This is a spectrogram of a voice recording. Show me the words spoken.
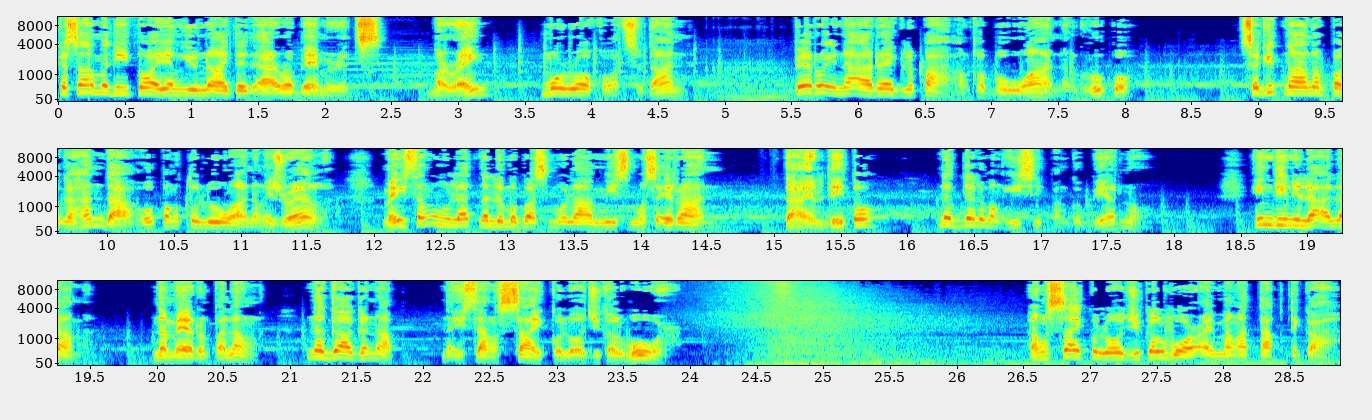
Kasama dito ay ang United Arab Emirates, Bahrain, Morocco at Sudan. Pero inaareglo pa ang kabuuan ng grupo. Sa gitna ng paghahanda upang tulungan ng Israel, may isang ulat na lumabas mula mismo sa Iran. Dahil dito, nagdalawang isip ang gobyerno. Hindi nila alam na meron palang nagaganap na isang psychological war. Ang psychological war ay mga taktika,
